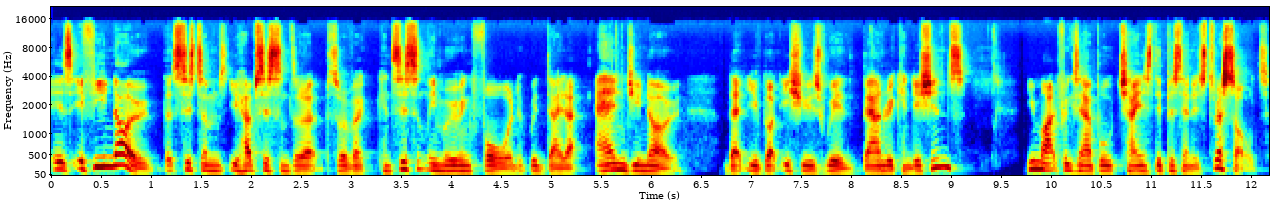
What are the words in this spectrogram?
is if you know that systems, you have systems that are sort of consistently moving forward with data and you know that you've got issues with boundary conditions, you might, for example, change the percentage thresholds.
